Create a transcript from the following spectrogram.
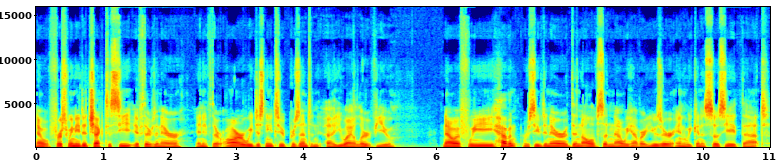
Now, first we need to check to see if there's an error. And if there are, we just need to present an, a UI alert view now, if we haven't received an error, then all of a sudden now we have our user and we can associate that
